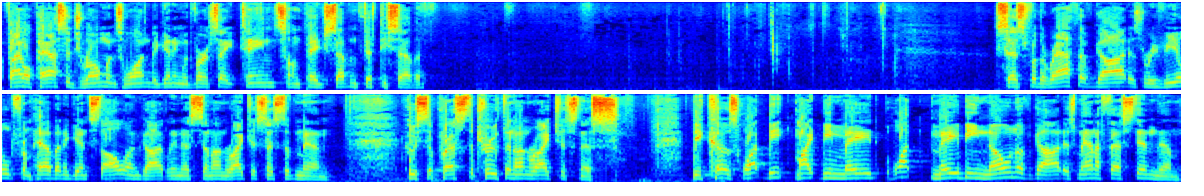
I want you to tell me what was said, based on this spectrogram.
Final passage, Romans 1, beginning with verse 18. It's on page 757. Says, For the wrath of God is revealed from heaven against all ungodliness and unrighteousness of men, who suppress the truth in unrighteousness. Because what be, might be made, what may be known of God is manifest in them,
